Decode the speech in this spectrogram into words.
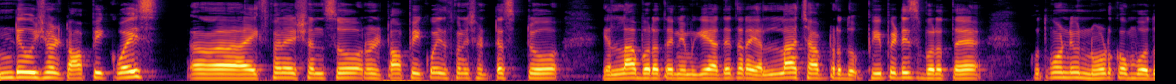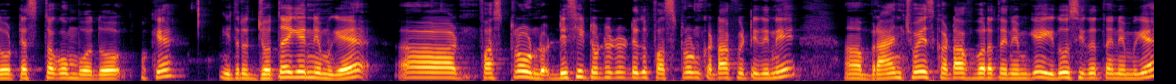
ಇಂಡಿವಿಜುವಲ್ ಟಾಪಿಕ್ ವೈಸ್ ಎಕ್ಸ್ಪ್ಲನೇಷನ್ಸು ನೋಡಿ ಟಾಪಿಕ್ ವೈಸ್ ಎಕ್ಸ್ಪ್ಲನೇಷನ್ ಟೆಸ್ಟು ಎಲ್ಲ ಬರುತ್ತೆ ನಿಮಗೆ. ಅದೇ ಥರ ಎಲ್ಲ ಚಾಪ್ಟರ್ದು ಪಿ ಪಿ ಟಿಸ್ ಬರುತ್ತೆ. ಕುತ್ಕೊಂಡು ನೀವು ನೋಡ್ಕೊಬೋದು ಟೆಸ್ಟ್ ತೊಗೊಬೋದು ಓಕೆ ಇದ್ರ ಜೊತೆಗೆ ನಿಮಗೆ first round D C twenty ಟ್ವೆಂಟಿದು ಫಸ್ಟ್ ರೌಂಡ್ ಕಟ್ ಆಫ್ ಇಟ್ಟಿದ್ದೀನಿ ಬ್ರಾಂಚ್ ವೈಸ್ ಕಟ್ ಆಫ್ ಬರುತ್ತೆ ನಿಮಗೆ, ಇದು ಸಿಗುತ್ತೆ ನಿಮಗೆ.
